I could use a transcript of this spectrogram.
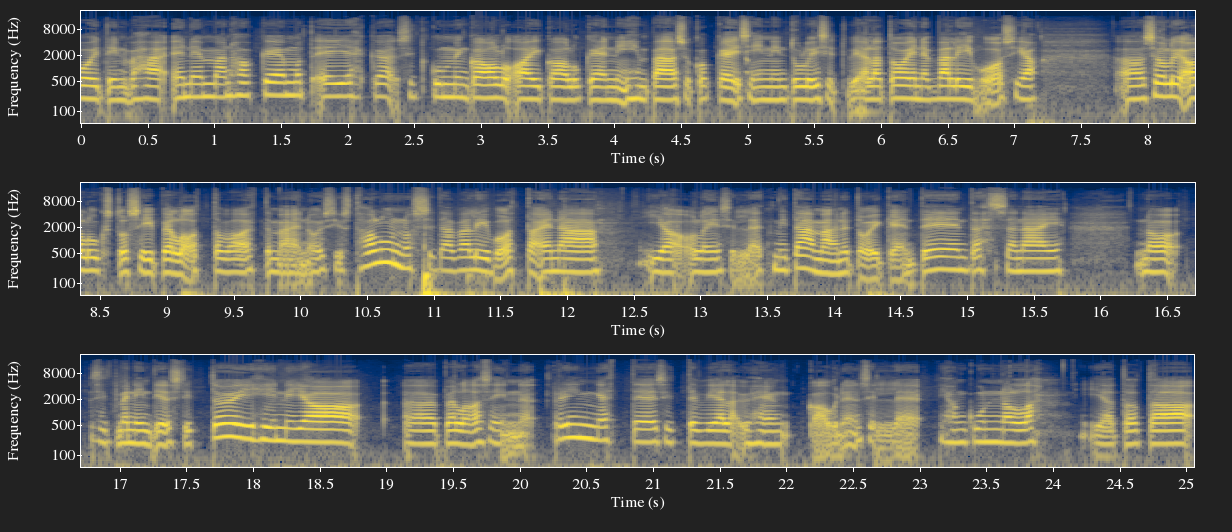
koitin vähän enemmän hakea, mutta ei ehkä sitten kumminkaan ollut aikaa lukea niihin pääsykokeisiin, niin tuli sitten vielä toinen välivuosi ja se oli aluksi tosi pelottavaa, että mä en olisi just halunnut sitä välivuotta enää ja olin silleen, että mitä mä nyt oikein teen tässä näin. No sitten menin tietysti töihin ja pelasin ringetteen sitten vielä yhden kauden sille ihan kunnolla. Ja tota,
